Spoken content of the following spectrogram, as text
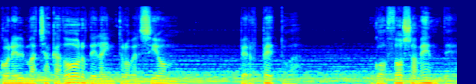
con el machacador de la introversión perpetua, gozosamente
